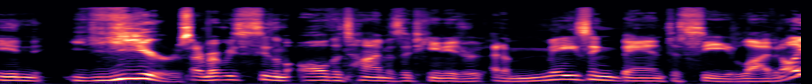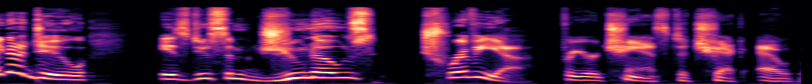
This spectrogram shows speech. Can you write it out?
in years. I remember used to see them all the time as a teenager. An amazing band to see live. And all you got to do is do some Junos trivia for your chance to check out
